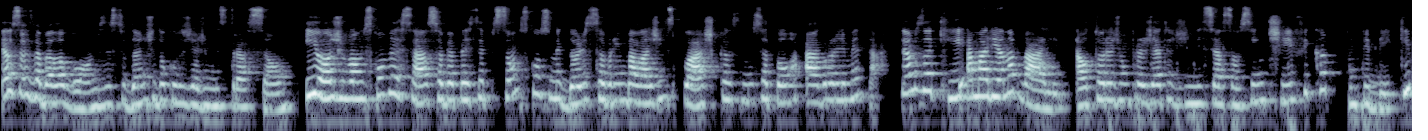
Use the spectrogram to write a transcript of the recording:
Eu sou Isabela Gomes, estudante do curso de administração, e hoje vamos conversar sobre a percepção dos consumidores sobre embalagens plásticas no setor agroalimentar. Temos aqui a Mariana Vale, autora de um projeto de iniciação científica, um PIBIC,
